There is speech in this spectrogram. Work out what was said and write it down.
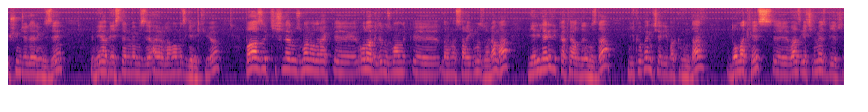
düşüncelerimizi veya beslenmemizi ayarlamamız gerekiyor. Bazı kişiler uzman olarak e, olabilir, uzmanlıklarına saygımız var ama verileri dikkate aldığımızda likopen içeriği bakımından domates e, vazgeçilmez bir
